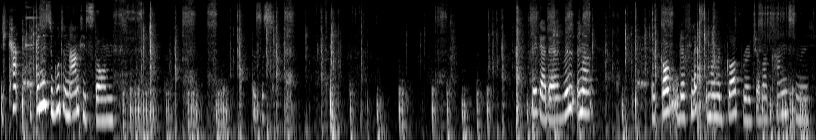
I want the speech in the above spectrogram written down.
Ich kann. Ich bin nicht so gut in Anti-Storm. Das ist. Digga, der will immer. Der, God, der flext immer mit Godbridge, aber kann es nicht.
